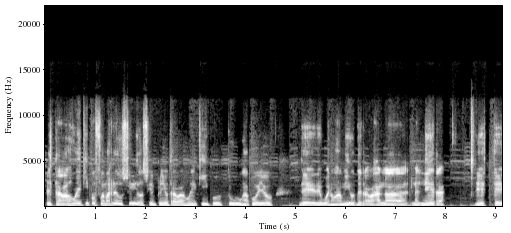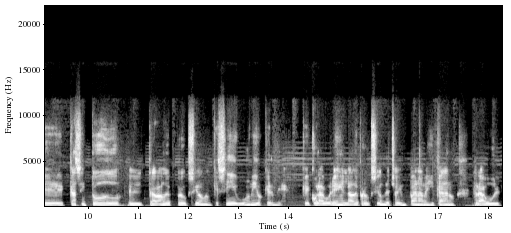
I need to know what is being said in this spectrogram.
el trabajo en equipo fue más reducido. Siempre yo trabajo en equipo. Tuve un apoyo de, buenos amigos de trabajar las letras. Este, casi todo el trabajo de producción, aunque sí hubo amigos que, me, que colaboré en el lado de producción. De hecho, hay un pana mexicano, Raúl,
